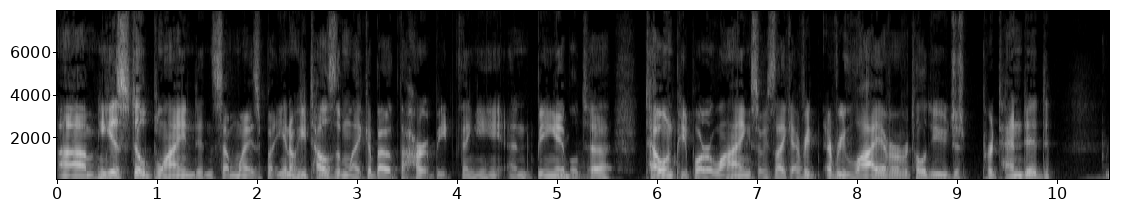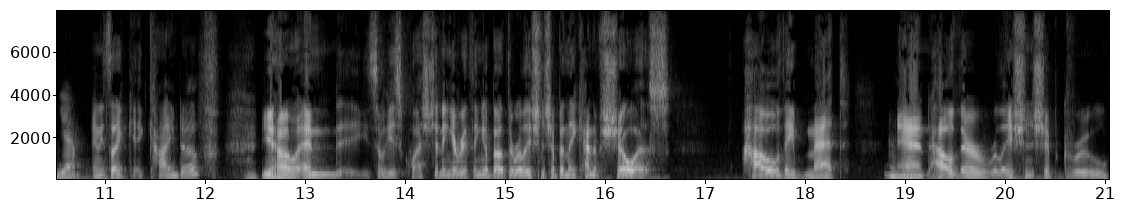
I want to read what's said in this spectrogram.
um he is still blind in some ways but you know he tells them like about the heartbeat thingy and being able to tell when people are lying. So he's like every every lie i've ever told you you just pretended Yeah. and he's like, kind of, you know, and so he's questioning everything about the relationship, and they kind of show us how they met Mhm. and how their relationship grew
